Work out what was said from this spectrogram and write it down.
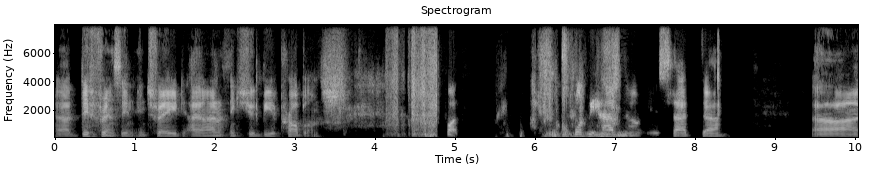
uh, difference in, in trade, I, I, don't think should be a problem. But what we have now is that uh, uh,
